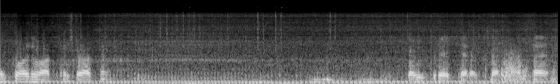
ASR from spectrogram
एक और वाटर क्रॉसिंग कोई प्रेशर अच्छा आता है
